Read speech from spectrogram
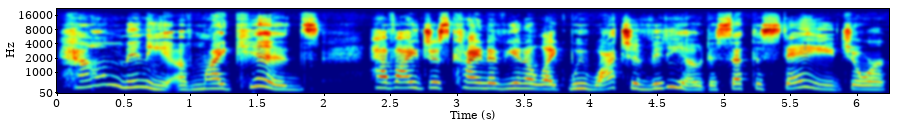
how many of my kids have I just kind of, you know, like we watch a video to set the stage or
